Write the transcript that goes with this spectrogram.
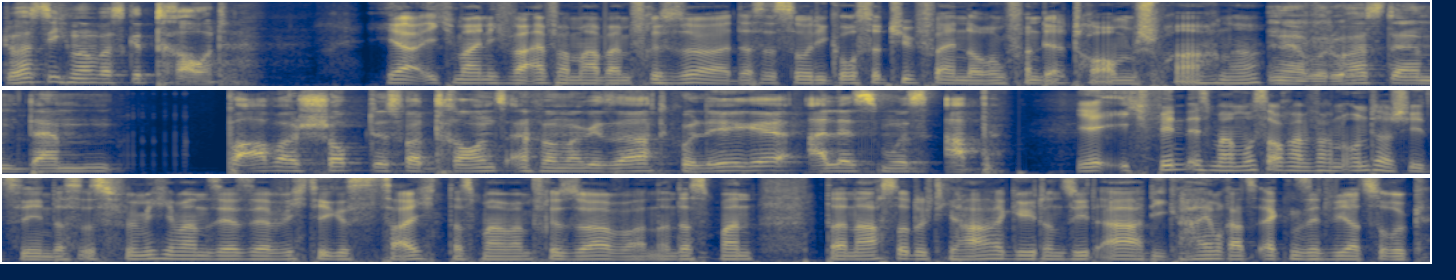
du hast dich mal was getraut. Ja, ich meine, ich war einfach mal beim Friseur. Das ist so die große Typveränderung, von der Torben sprach, ne? Ja, aber du hast deinem, deinem Barbershop des Vertrauens einfach mal gesagt, Kollege, alles muss ab. Ja, ich finde, es- man muss auch einfach einen Unterschied sehen. Das ist für mich immer ein sehr, sehr wichtiges Zeichen, dass man beim Friseur war. Ne? Dass man danach so durch die Haare geht und sieht, ah, die Geheimratsecken sind wieder zurück.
